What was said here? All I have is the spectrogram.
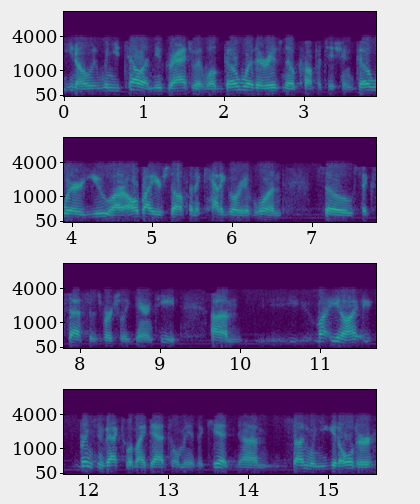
you know, when you tell a new graduate, well, go where there is no competition, go where you are all by yourself in a category of one, so success is virtually guaranteed. Um, my, you know, I, it brings me back to what my dad told me as a kid. Um, son, when you get older,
